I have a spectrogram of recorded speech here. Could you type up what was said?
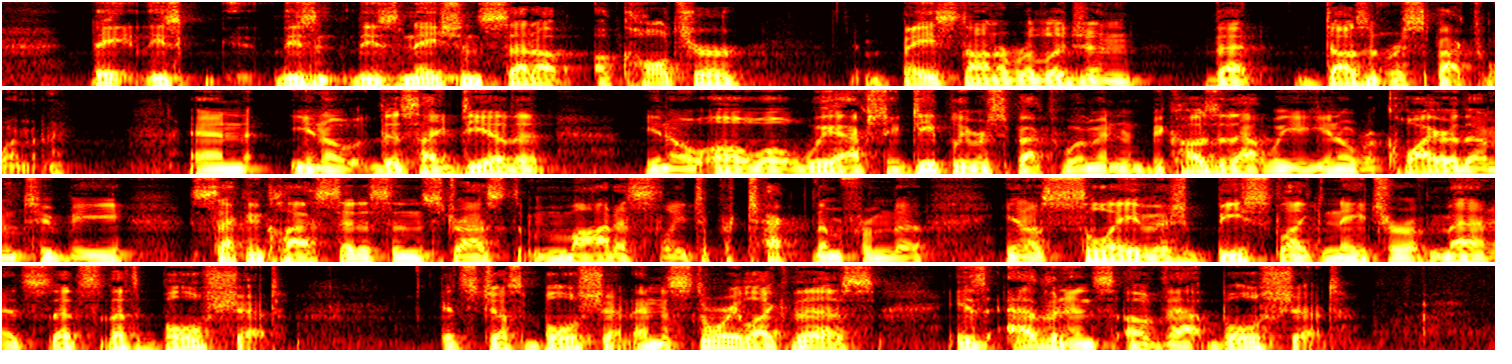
they these these these nations set up a culture based on a religion that doesn't respect women, and you know this idea that you know oh well we actually deeply respect women and because of that we you know require them to be second class citizens dressed modestly to protect them from the you know slavish beast like nature of men. It's that's that's bullshit. It's just bullshit. And a story like this is evidence of that bullshit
